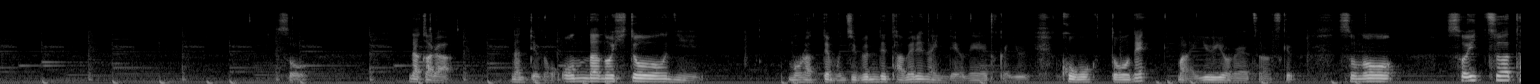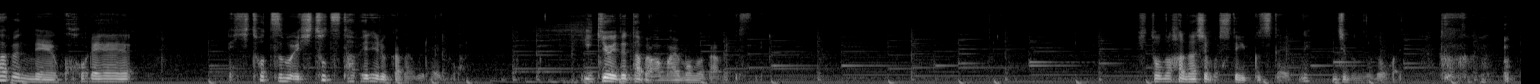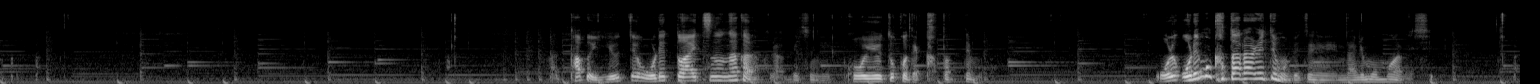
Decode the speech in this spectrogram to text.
そう。だから何ていうの女の人にもらっても自分で食べれないんだよねとかいう小言をねまあ言うようなやつなんですけどそのそいつは多分ねこれ一つも一つ食べれるかなぐらいの勢いで多分甘いものダメですね。人の話もしていくスタイルね自分の動画で。多分言うて俺とあいつの中だから別にこういうとこで語っても。俺俺も語られても別に何も思わないし。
